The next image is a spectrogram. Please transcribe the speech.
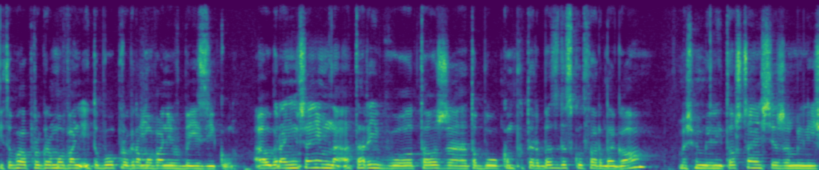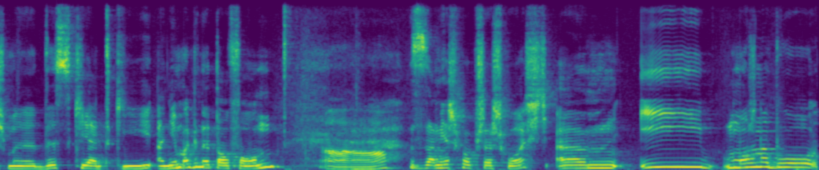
I to, było programowanie, I to było programowanie w Basicu. A ograniczeniem na Atari było to, że to był komputer bez dysku twardego. Myśmy mieli to szczęście, że mieliśmy dyskietki, a nie magnetofon. O. Zamierzchła przeszłość. Um, I można było,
